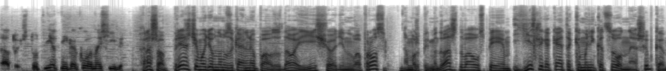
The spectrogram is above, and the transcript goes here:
Да? То есть тут нет никакого насилия. Хорошо. Прежде чем уйдем на музыкальную паузу, давай еще один вопрос. А может быть, мы дважды два успеем. Есть ли какая-то коммуникационная ошибка,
